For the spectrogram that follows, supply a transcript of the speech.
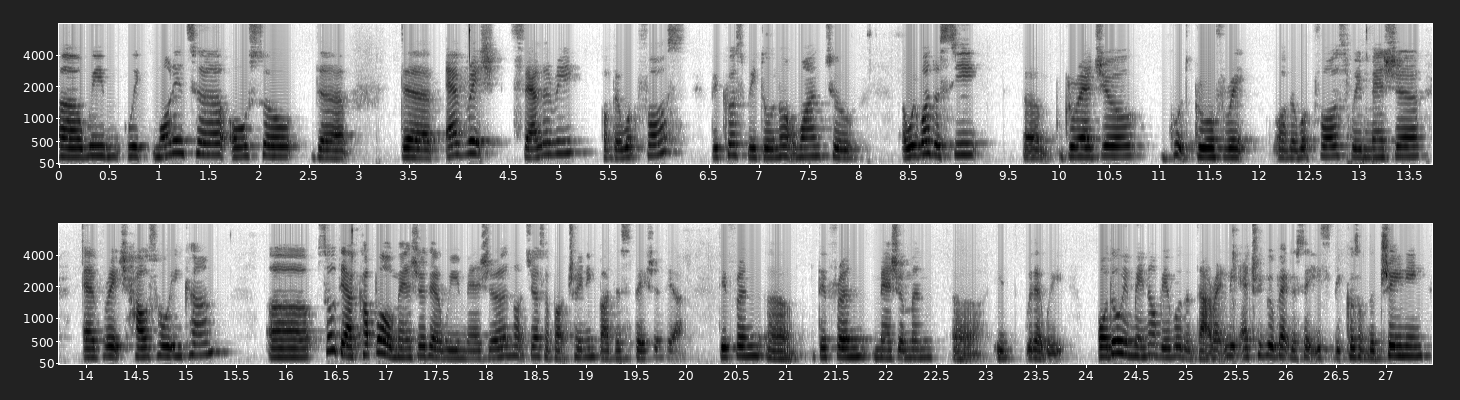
Uh, we, we monitor also the, the average salary of the workforce because we do not want to, we want to see um, gradual good growth rate of the workforce. We measure average household income. Uh, so there are a couple of measures that we measure, not just about training participation. There are different uh, different measurement uh, in, that we although we may not be able to directly attribute back to say it's because of the training,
